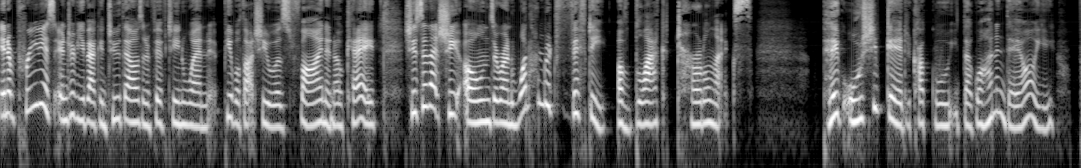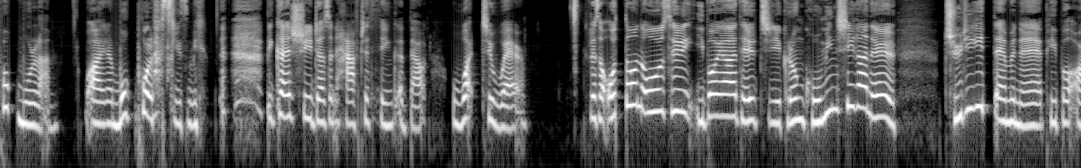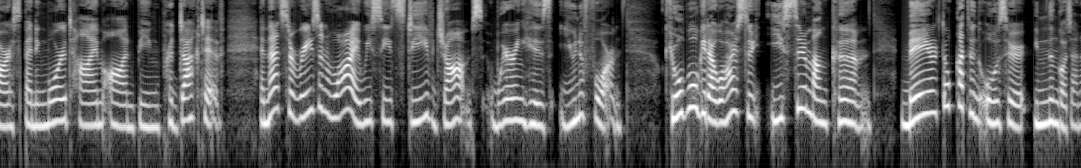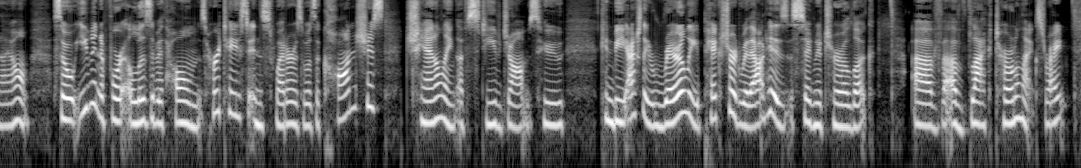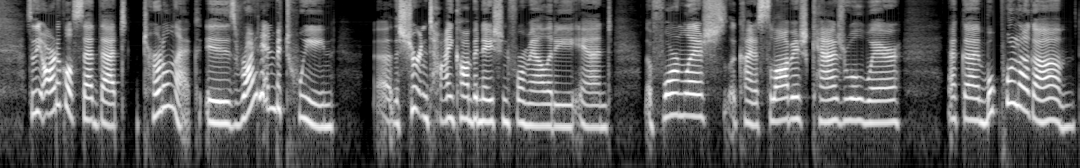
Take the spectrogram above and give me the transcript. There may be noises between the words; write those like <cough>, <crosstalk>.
in a previous interview back in 2015, when people thought she was fine and okay, she said that she owns around 150 of black turtlenecks. 150개를 갖고 있다고 하는데요. 이 폭몰람. <laughs> 아니, 목폴, excuse me. <laughs> because she doesn't have to think about what to wear. 그래서 어떤 옷을 입어야 될지 그런 고민 시간을 줄이기 때문에 people are spending more time on being productive. And that's the reason why we see Steve Jobs wearing his uniform. 교복이라고 할 수 있을 만큼 매일 똑같은 옷을 입는 거잖아요. So even for Elizabeth Holmes, her taste in sweaters was a conscious channeling of Steve Jobs, who can be actually rarely pictured without his signature look of, of black turtlenecks, right? So the article said that turtleneck is right in between uh, the shirt and tie combination formality and the formless, kind of slobbish casual wear. 약간 목폴라가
